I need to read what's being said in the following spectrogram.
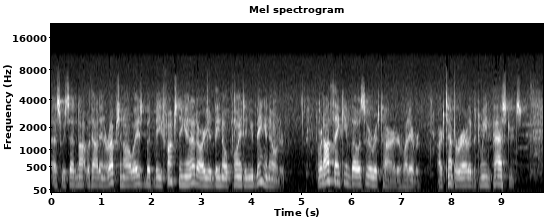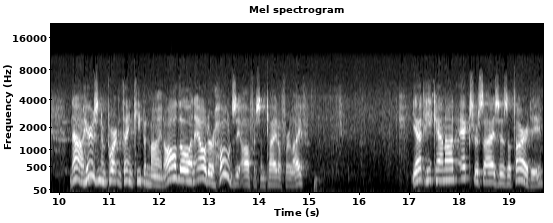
as we said, not without interruption always, but be functioning in it, or you'd be no point in you being an elder. we're not thinking of those who are retired or whatever, are temporarily between pastorates. Now, here's an important thing keep in mind. Although an elder holds the office and title for life, yet he cannot exercise his authority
